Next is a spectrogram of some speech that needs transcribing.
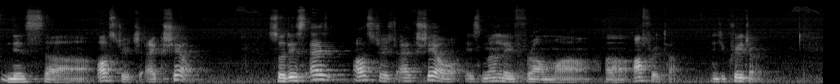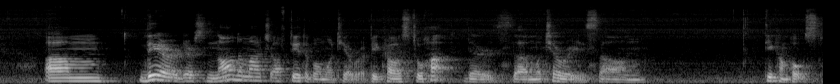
this uh, ostrich eggshell. So this ostrich eggshell is mainly from uh, uh, Africa, in the equator. Um, there, there's not much of datable material because too hot. There's material is um, decomposed.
